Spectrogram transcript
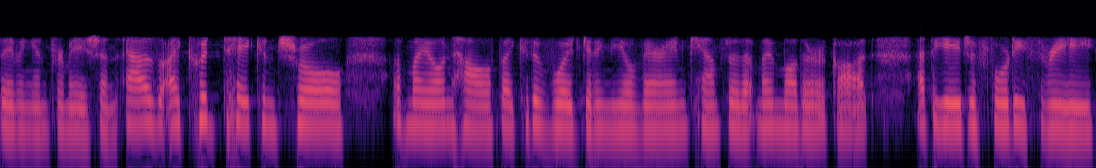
saving information, as I could take control of my own health. I could avoid getting the ovarian cancer that my mother got at the age of 43,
